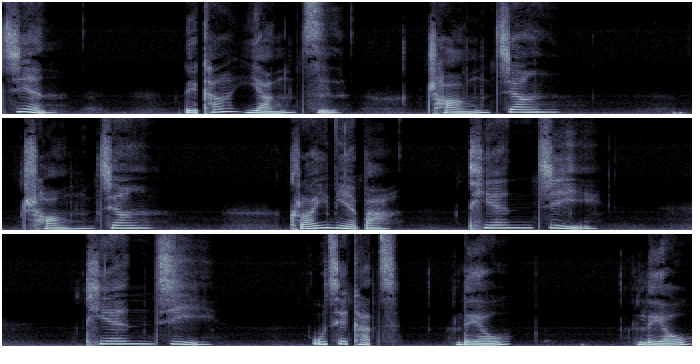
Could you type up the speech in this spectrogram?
jian, li ka yang zi chang jiang. Cry me 吧，天际，天际，乌切卡兹，流，流，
